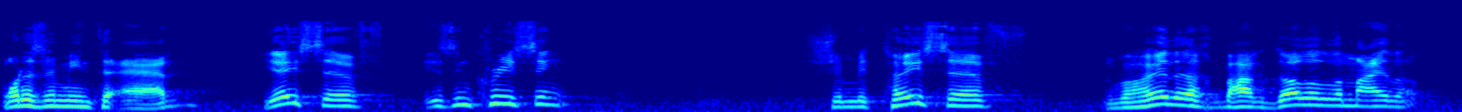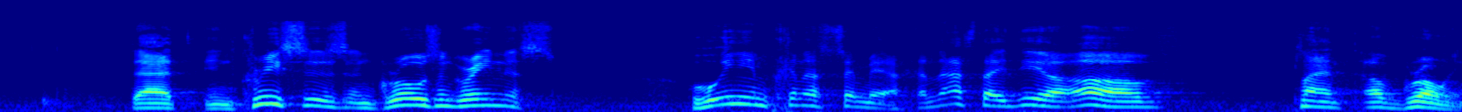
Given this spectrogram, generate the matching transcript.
What does it mean to add? Yosef is increasing. Shemitoisef v'hoilech b'hagdala l'mayla. That increases and grows in greatness. And that's the idea of plant of growing.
